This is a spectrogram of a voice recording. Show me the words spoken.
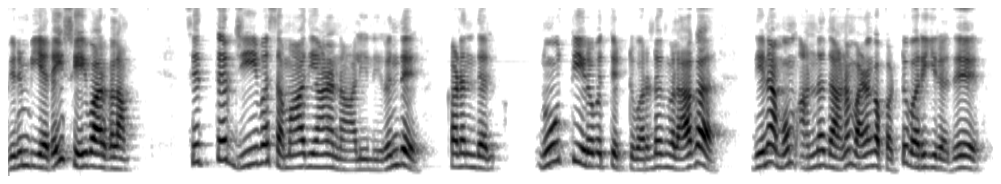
விரும்பியதைச் செய்வார்களாம். சித்தர் ஜீவ சமாதியான நாளிலிருந்து கடந்த நூற்றி இருபத்தெட்டு வருடங்களாக தினமும் அன்னதானம் வழங்கப்பட்டு வருகிறது.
